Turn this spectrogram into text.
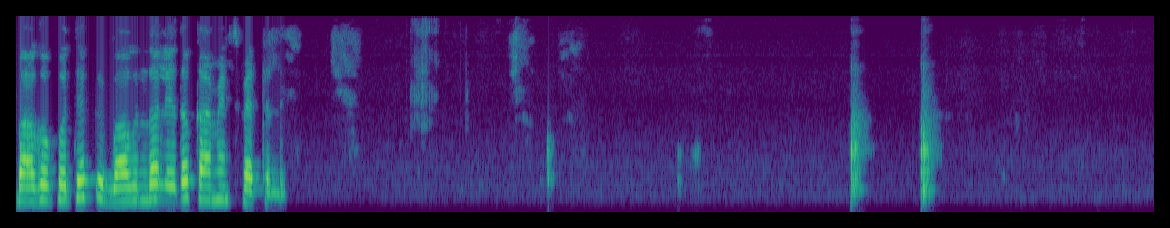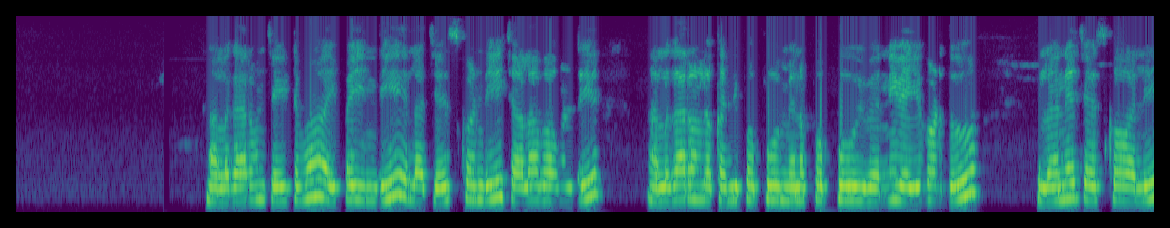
బాగోకపోతే బాగుందో లేదో కామెంట్స్ పెట్టండి. నల్లగారం చేయటము అయిపోయింది. ఇలా చేసుకోండి చాలా బాగుంటాయి. నల్లగారంలో కందిపప్పు మినపప్పు ఇవన్నీ వేయకూడదు. ఇలానే చేసుకోవాలి.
